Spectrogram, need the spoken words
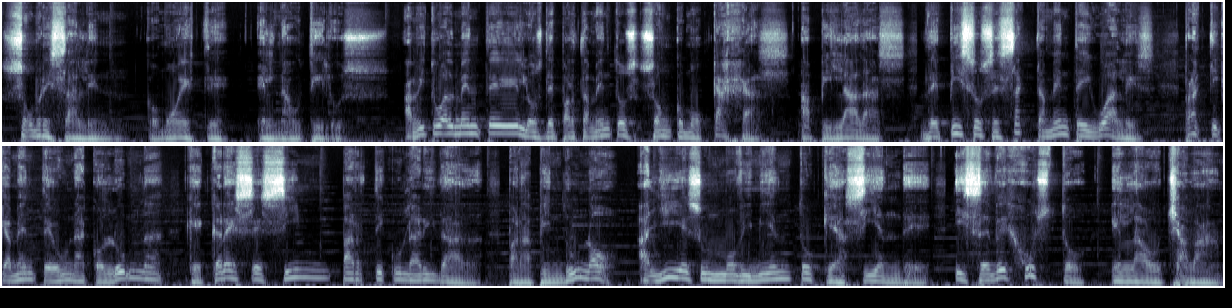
sobresalen, como este, el Nautilus. Habitualmente los departamentos son como cajas apiladas de pisos exactamente iguales, prácticamente una columna que crece sin particularidad. Para Pindú no, Allí es un movimiento que asciende y se ve justo en la ochava,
